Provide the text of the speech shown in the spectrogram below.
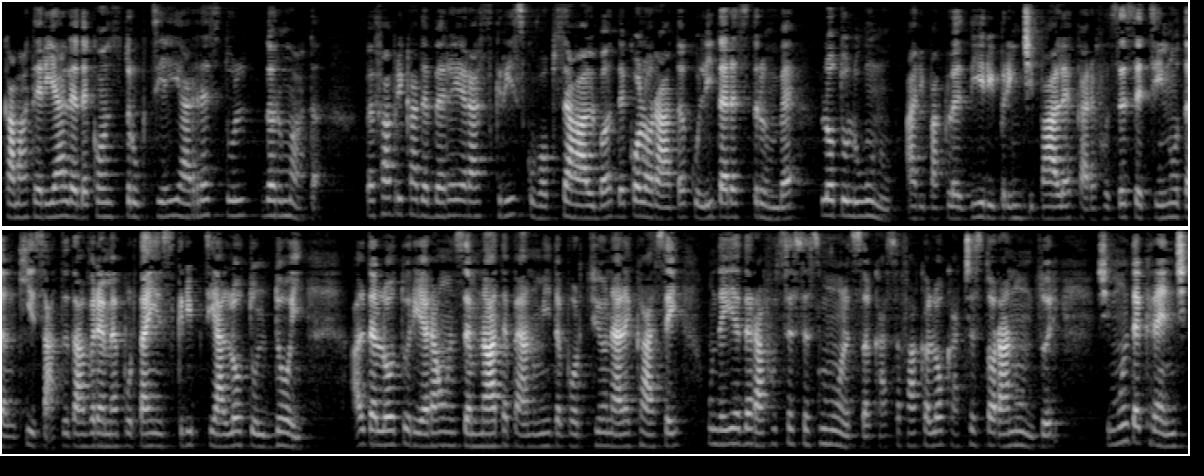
ca materiale de construcție, iar restul dărmată. Pe fabrica de bere era scris cu vopsea albă, decolorată, cu litere strâmbe, lotul 1, aripa clădirii principale, care fusese ținută închisă atâta vreme, purta inscripția lotul 2. Alte loturi erau însemnate pe anumite porțiuni ale casei, unde iedera fusese smulsă ca să facă loc acestor anunțuri și multe crengi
